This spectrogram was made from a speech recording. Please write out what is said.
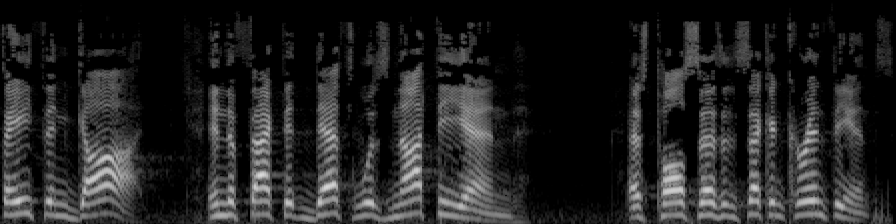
faith in God, in the fact that death was not the end. As Paul says in 2 Corinthians,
